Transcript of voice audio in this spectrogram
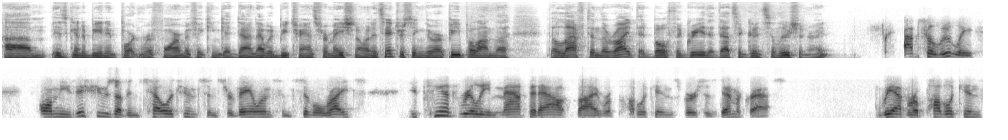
um, is going to be an important reform if it can get done. That would be transformational. And it's interesting. There are people on the, the left and the right that both agree that that's a good solution, right? Absolutely. On these issues of intelligence and surveillance and civil rights, you can't really map it out by Republicans versus Democrats we have Republicans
